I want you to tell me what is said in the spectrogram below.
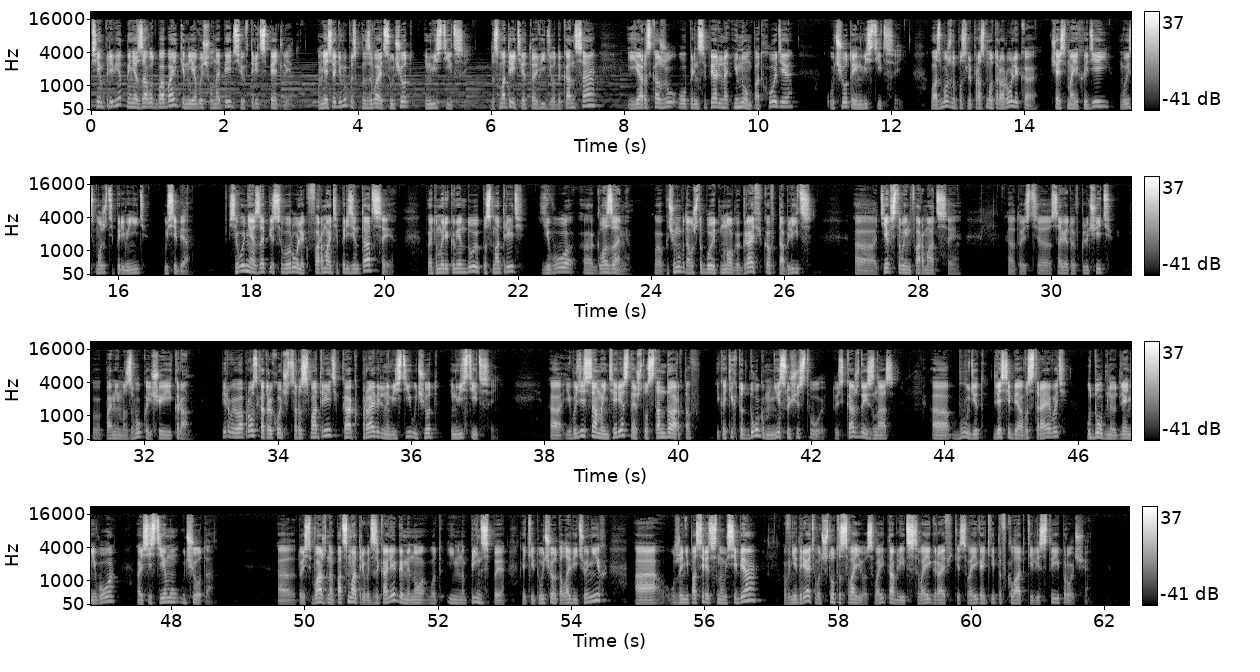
Всем привет, меня зовут Бабайкин, я вышел на пенсию в 35 лет. У меня сегодня выпуск называется «Учет инвестиций». Досмотрите это видео до конца, и я расскажу о принципиально ином подходе учета инвестиций. Возможно, после просмотра ролика часть моих идей вы сможете применить у себя. Сегодня я записываю ролик в формате презентации, поэтому рекомендую посмотреть его э, глазами. Э, почему? Потому что будет много графиков, таблиц, э, текстовой информации. То есть советую включить помимо звука еще и экран. Первый вопрос, который хочется рассмотреть, как правильно вести учет инвестиций. И вот здесь самое интересное, что стандартов и каких-то догм не существует. То есть каждый из нас будет для себя выстраивать удобную для него систему учета. То есть важно подсматривать за коллегами, но вот именно принципы какие-то учета ловить у них, а уже непосредственно у себя внедрять вот что-то свое, свои таблицы, свои графики, свои какие-то вкладки, листы и прочее.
